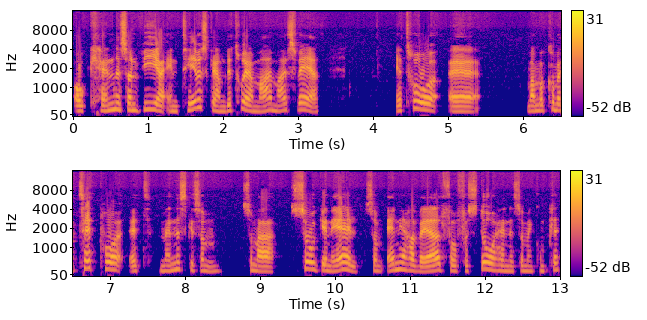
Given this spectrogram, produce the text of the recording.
og kende sådan via en tv-skærm, det tror jeg er meget, meget svært. Jeg tror, øh, man må komme tæt på et menneske, som, som er så genial, som Anja har været, for at forstå hende som en komplet,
